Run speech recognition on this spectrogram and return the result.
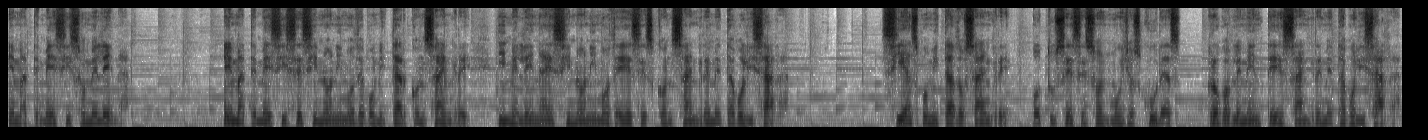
Hematemesis o melena. Hematemesis es sinónimo de vomitar con sangre y melena es sinónimo de heces con sangre metabolizada. Si has vomitado sangre o tus heces son muy oscuras, probablemente es sangre metabolizada.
